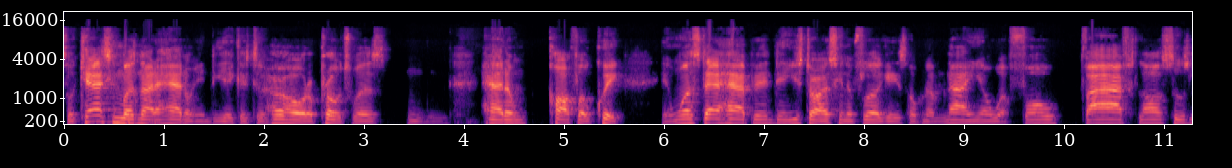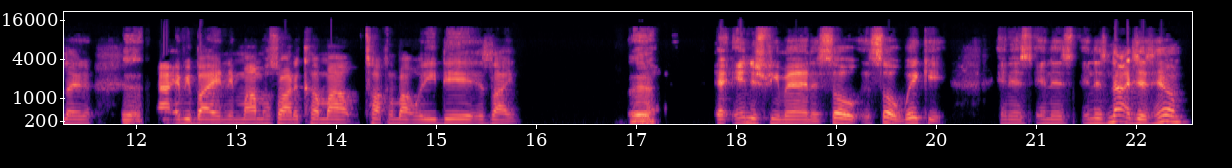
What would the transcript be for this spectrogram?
so Cassie must not have had on NDA because her whole approach was had them cough up quick. And once that happened, then you start seeing the floodgates open up. Now you know what four, five lawsuits later. Yeah. Now everybody and their mama started to come out talking about what he did. It's like yeah. You know, that industry, man, is so it's so wicked. And it's and it's and it's not just him.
